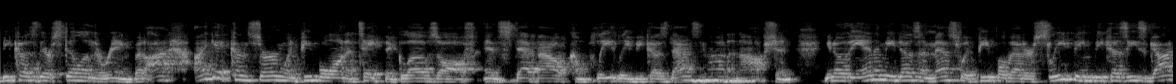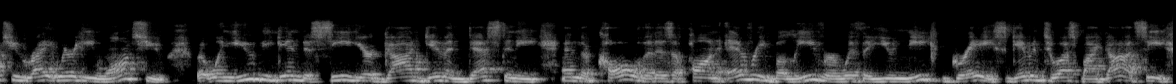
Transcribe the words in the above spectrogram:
because they're still in the ring. But I, I get concerned when people want to take the gloves off and step out completely because that's not an option. You know, the enemy doesn't mess with people that are sleeping because he's got you right where he wants you. But when you begin to see your God given destiny and the call that is upon every believer with a unique grace given to us by God, see,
